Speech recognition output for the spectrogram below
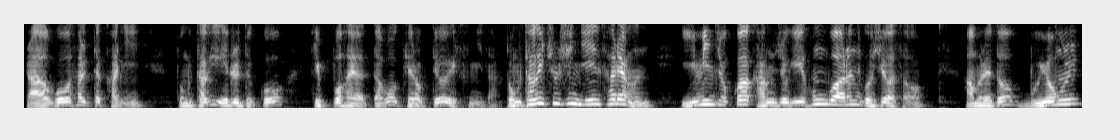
라고 설득하니 동탁이 이를 듣고 기뻐하였다고 기록되어 있습니다. 동탁의 출신지인 서량은 이민족과 강족이 홍보하는 곳이어서 아무래도 무용을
